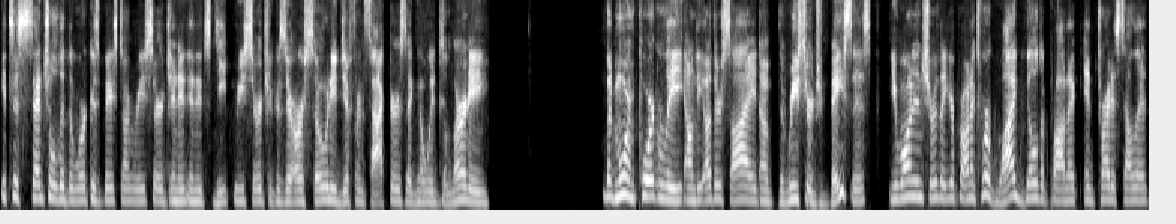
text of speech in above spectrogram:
it's essential that the work is based on research and, and it's deep research because there are so many different factors that go into learning. But more importantly, on the other side of the research basis, you want to ensure that your products work. Why build a product and try to sell it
